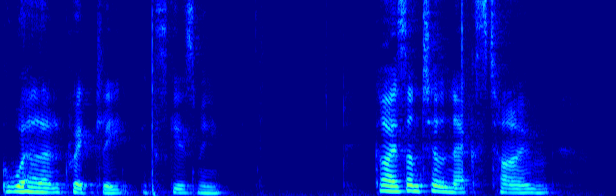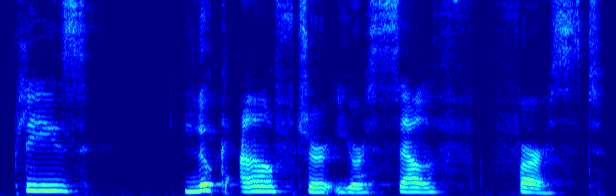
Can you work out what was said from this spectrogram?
well and quickly. Excuse me. Guys, until next time, please look after yourself first.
